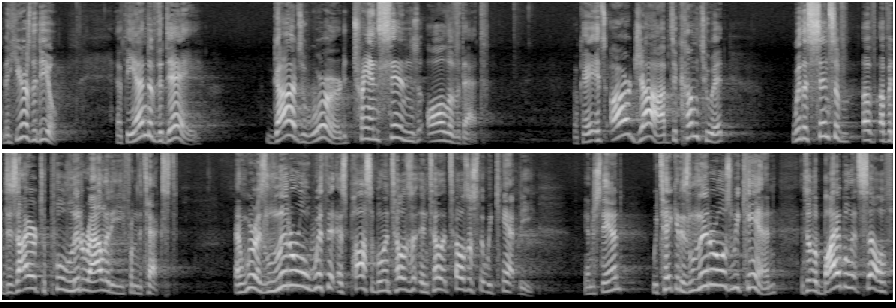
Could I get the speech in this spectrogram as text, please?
But here's the deal at the end of the day, God's Word transcends all of that. Okay? It's our job to come to it with a sense of, of, of, a desire to pull literality from the text. And we're as literal with it as possible until, until it tells us that we can't be. You understand? We take it as literal as we can until the Bible itself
